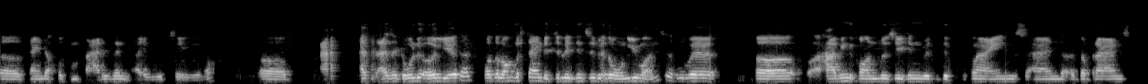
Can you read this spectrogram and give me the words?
uh, kind of a comparison. I would say, you know, uh, as, as I told you earlier, that for the longest time, digital agencies were the only ones who were uh, having the conversation with the clients and the brands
